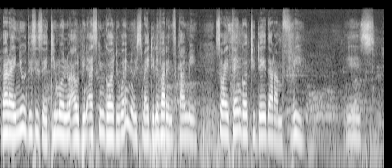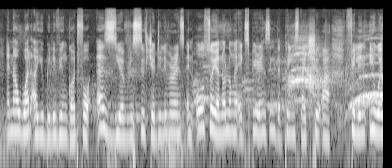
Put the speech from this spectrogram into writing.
But I knew this is a demon. I've been asking God, when is my deliverance coming? So I thank God today that I'm free. Yes. And now, what are you believing God for as you have received your deliverance and also you're no longer experiencing the pains that you are feeling, you were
